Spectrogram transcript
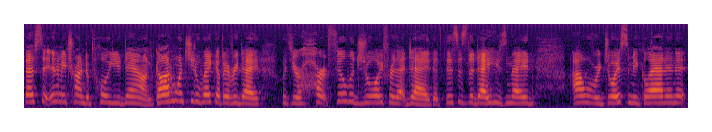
that's the enemy trying to pull you down. God wants you to wake up every day with your heart filled with joy for that day, that this is the day He's made. I will rejoice and be glad in it,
